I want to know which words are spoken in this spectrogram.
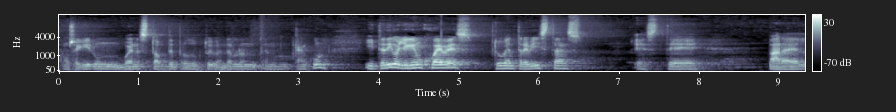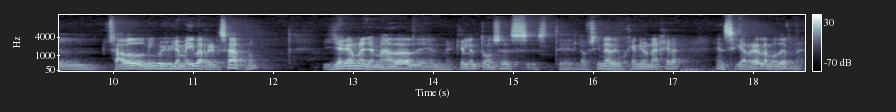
conseguir un buen stock de producto y venderlo en, Cancún. Y te digo, llegué un jueves, tuve entrevistas, este, para el sábado, domingo yo ya me iba a regresar, ¿no? Y llega una llamada de en aquel entonces este, la oficina de Eugenio Nájera en Cigarrera La Moderna.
